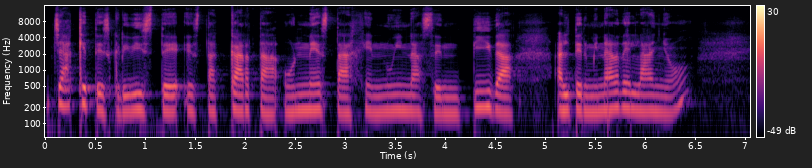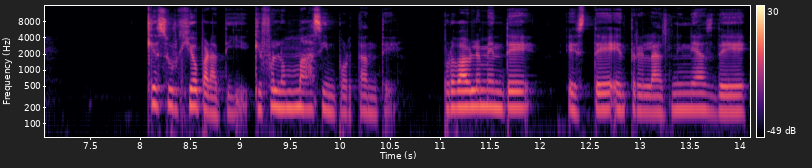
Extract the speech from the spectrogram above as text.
ya que te escribiste esta carta honesta, genuina, sentida al terminar del año, ¿qué surgió para ti? ¿Qué fue lo más importante? Probablemente esté entre las líneas de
